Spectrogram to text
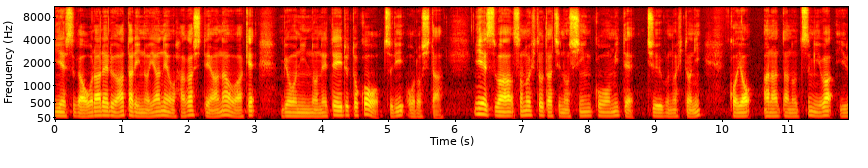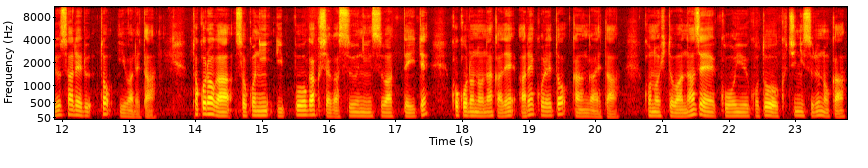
イエスがおられる辺りの屋根を剥がして穴を開け病人の寝ているとこを吊り下ろした。イエスはその人たちの信仰を見て中部の人に「来よあなたの罪は許される」と言われた。ところがそこに立法学者が数人座っていて心の中であれこれと考えた。この人はなぜこういうことを口にするのか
